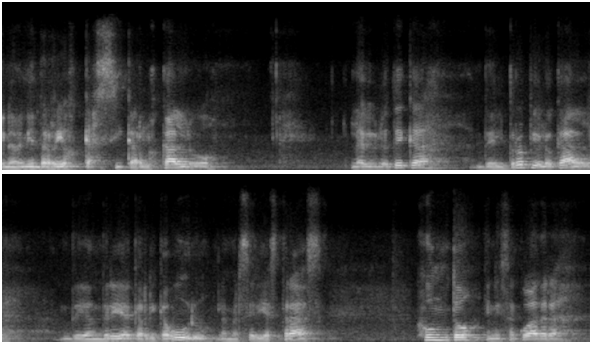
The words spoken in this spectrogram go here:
en Avenida Entre Ríos, casi Carlos Calvo, la biblioteca del propio local de Andrea Carricaburu, la Mercería Strass, junto en esa cuadra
